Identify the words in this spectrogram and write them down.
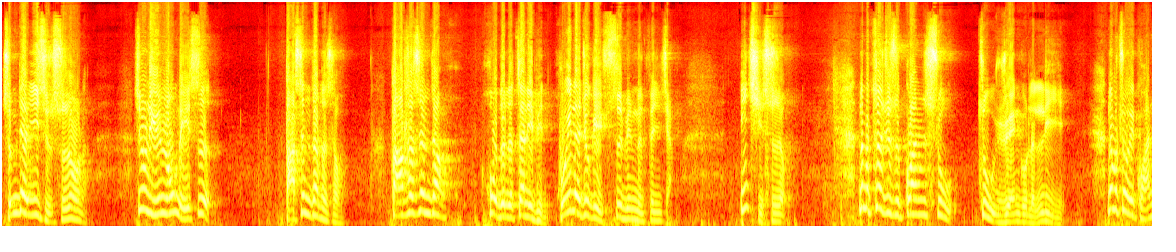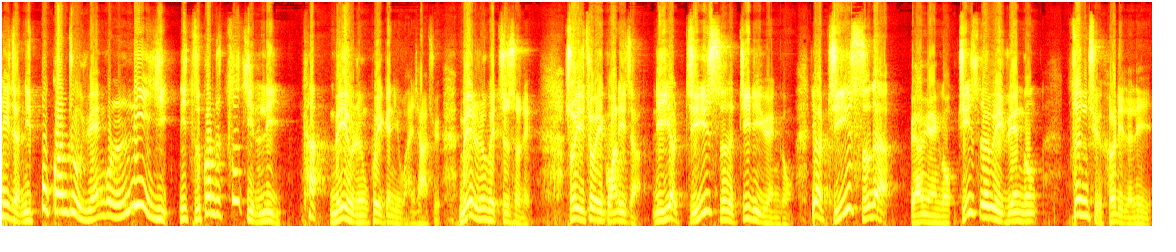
什么叫一起吃肉呢？就李云龙每次打胜仗的时候，打他胜仗获得了战利品，回来就给士兵们分享，一起吃肉。那么这就是关注住员工的利益。那么作为管理者，你不关注员工的利益，你只关注自己的利益。那没有人会跟你玩下去，没有人会支持你。所以，作为管理者，你要及时的激励员工，要及时的表扬员工，及时的为员工争取合理的利益。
